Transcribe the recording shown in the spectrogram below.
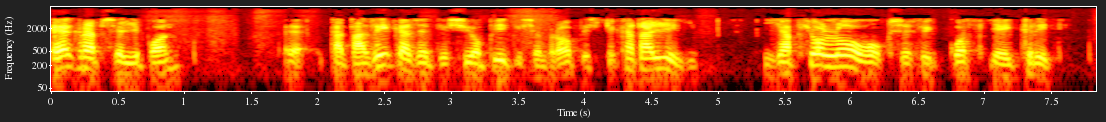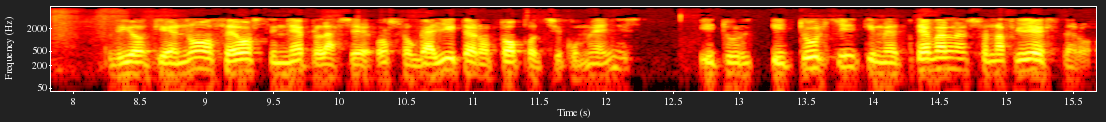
Έγραψε λοιπόν ε, καταδίκαζε τη σιωπή της Ευρώπης και καταλήγει. Για ποιο λόγο ξεσηκώθηκε η Κρήτη; Διότι ενώ ο Θεός την έπλασε ως τον καλύτερο τόπο της οικουμένης, οι, Τουρ, οι Τούρκοι τη μετέβαλαν στον αφιλιέστερο.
